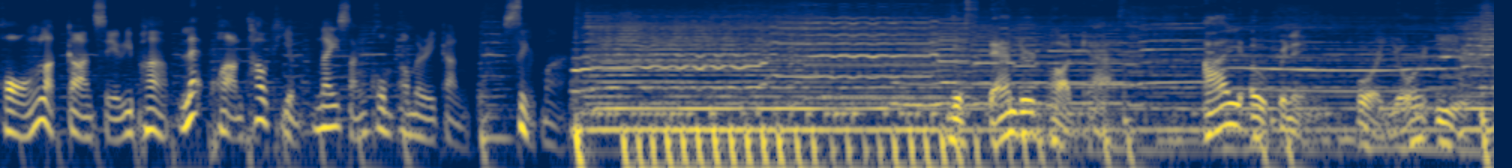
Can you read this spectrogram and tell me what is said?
ของหลักการเสรีภาพและความเท่าเทียมในสังคมอเมริกันสืบมา The Standard Podcast. Eye opening for your ears.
